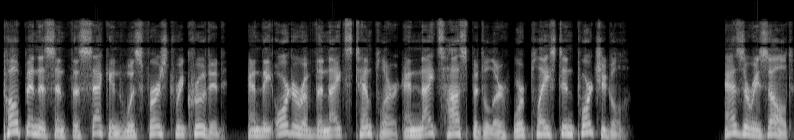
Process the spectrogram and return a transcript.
Pope Innocent II was first recruited, and the Order of the Knights Templar and Knights Hospitaller were placed in Portugal. As a result,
